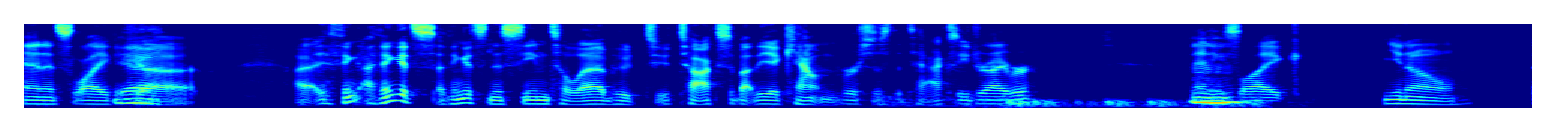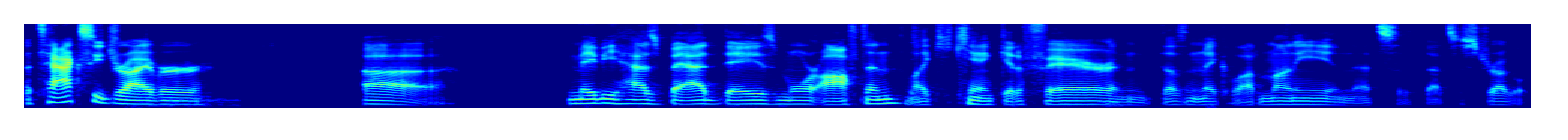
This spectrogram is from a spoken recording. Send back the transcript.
And it's like Yeah. uh I think I think it's I think it's Nassim Taleb who, who talks about the accountant versus the taxi driver. And he's like, you know, a taxi driver uh maybe has bad days more often, like he can't get a fare and doesn't make a lot of money, and that's a, that's a struggle.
